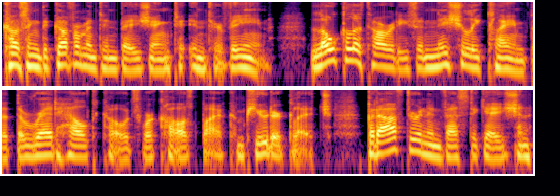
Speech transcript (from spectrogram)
causing the government in Beijing to intervene. Local authorities initially claimed that the red health codes were caused by a computer glitch, but after an investigation,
